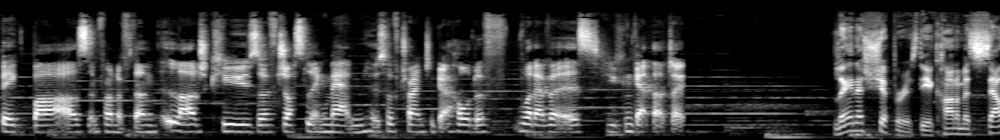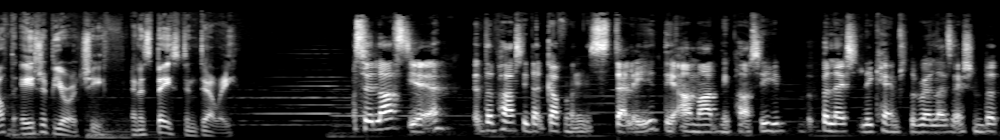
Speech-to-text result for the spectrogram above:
big bars in front of them, large queues of jostling men who are sort of trying to get hold of whatever it is you can get that day. Lena Schipper is the Economist's South Asia Bureau Chief and is based in Delhi. So last year, the party that governs Delhi, the Aam Aadmi Party, belatedly came to the realization that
